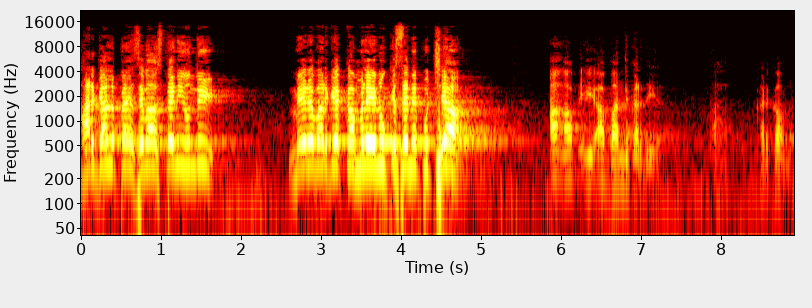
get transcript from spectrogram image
ਹਰ ਗੱਲ ਪੈਸੇ ਵਾਸਤੇ ਨਹੀਂ ਹੁੰਦੀ। ਮੇਰੇ ਵਰਗੇ ਕਮਲੇ ਨੂੰ ਕਿਸੇ ਨੇ ਪੁੱਛਿਆ ਆ ਆ ਇਹ ਆ ਬੰਦ ਕਰਦੇ ਆ। ਆਹ, ਖੜਕਾ ਹੁੰਦਾ।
